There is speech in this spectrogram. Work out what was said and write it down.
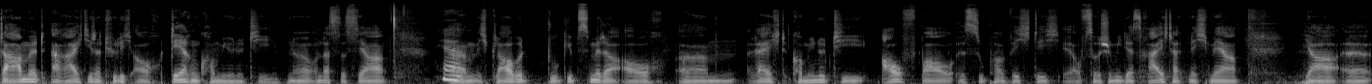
damit erreicht ihr natürlich auch deren Community. Ne? Und das ist ja ja. Ähm, ich glaube, du gibst mir da auch ähm, recht. Community-Aufbau ist super wichtig äh, auf Social Media. Es reicht halt nicht mehr, ja, äh,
